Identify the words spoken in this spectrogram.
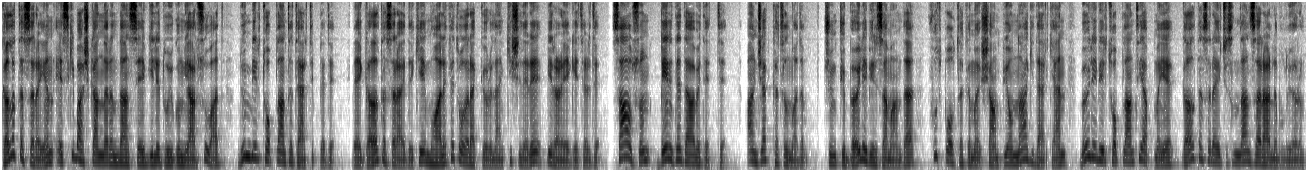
Galatasaray'ın eski başkanlarından sevgili Duygun Yarsuvat dün bir toplantı tertipledi ve Galatasaray'daki muhalefet olarak görülen kişileri bir araya getirdi. Sağ olsun beni de davet etti. Ancak katılmadım. Çünkü böyle bir zamanda futbol takımı şampiyonluğa giderken böyle bir toplantı yapmayı Galatasaray açısından zararlı buluyorum.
